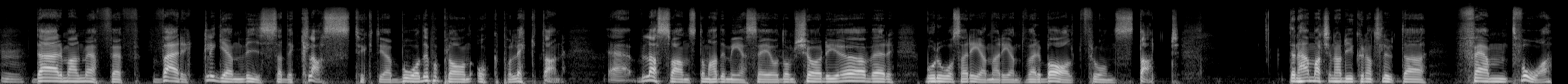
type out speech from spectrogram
Mm. Där Malmö FF verkligen visade klass tyckte jag, både på plan och på läktaren. Jävla svans de hade med sig och de körde ju över Borås Arena rent verbalt från start. Den här matchen hade ju kunnat sluta 5-2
